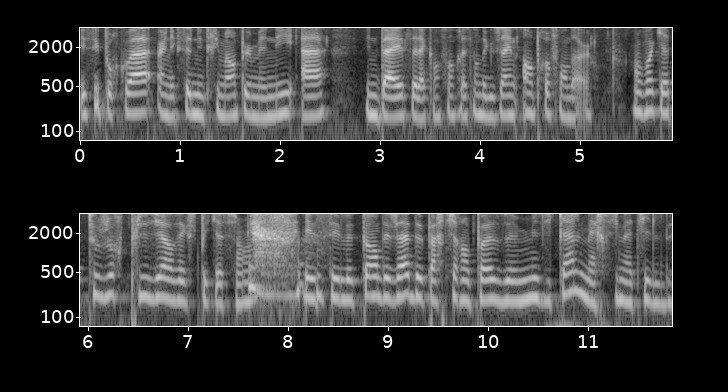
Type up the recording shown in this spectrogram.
Et c'est pourquoi un excès de nutriments peut mener à une baisse de la concentration d'oxygène en profondeur. On voit qu'il y a toujours plusieurs explications. Et c'est le temps déjà de partir en pause musicale. Merci Mathilde.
